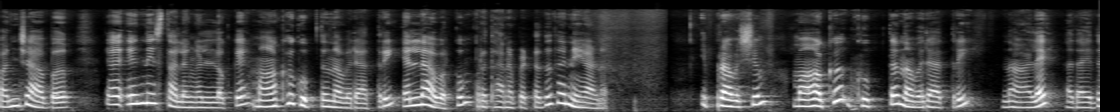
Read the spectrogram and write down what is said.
പഞ്ചാബ് എന്നീ സ്ഥലങ്ങളിലൊക്കെ മാഘഗുപ്ത നവരാത്രി എല്ലാവർക്കും പ്രധാനപ്പെട്ടത് തന്നെയാണ്. ഇപ്രാവശ്യം മാഘഗുപ്ത നവരാത്രി നാളെ അതായത്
